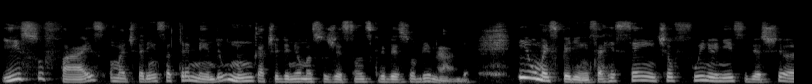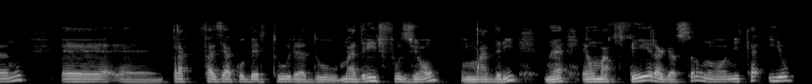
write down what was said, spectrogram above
isso faz uma diferença tremenda. Eu nunca tive nenhuma sugestão de escrever sobre nada. E uma experiência recente, eu fui no início deste ano é, é, para fazer a cobertura do Madrid Fusion, em Madrid, né? É uma feira gastronômica e eu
